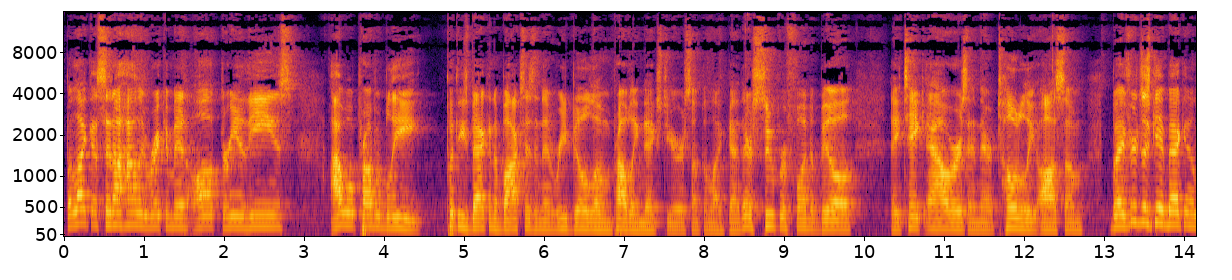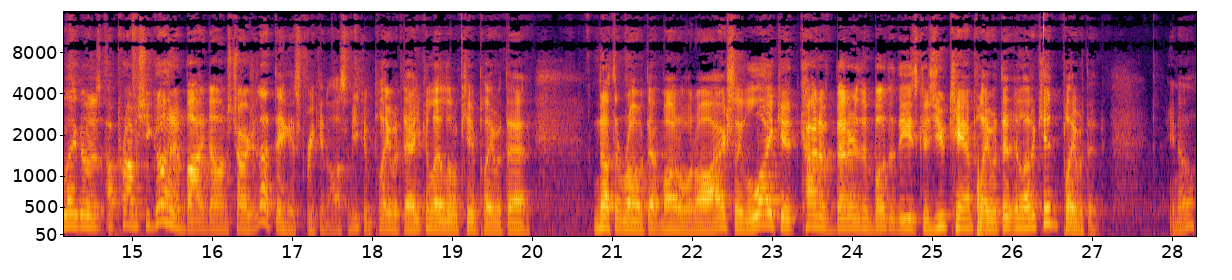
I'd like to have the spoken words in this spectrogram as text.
But like I said, I highly recommend all three of these. I will probably put these back in the boxes and then rebuild them probably next year or something like that. They're super fun to build. They take hours and they're totally awesome. But if you're just getting back into Legos, I promise you, go ahead and buy Dom's Charger. That thing is freaking awesome. You can play with that. You can let a little kid play with that. Nothing wrong with that model at all. I actually like it kind of better than both of these because you can play with it and let a kid play with it. You know,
